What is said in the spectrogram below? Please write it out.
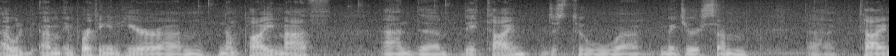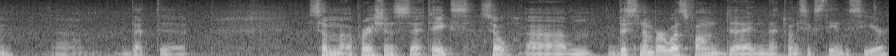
I will. Be, I'm importing in here um, NumPy math and um, date time just to uh, measure some uh, time um, that uh, some operations uh, takes. So um, this number was found uh, in 2016 this year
